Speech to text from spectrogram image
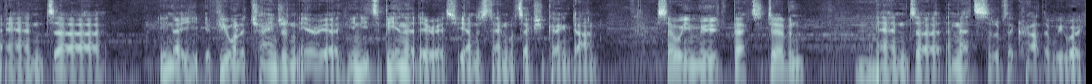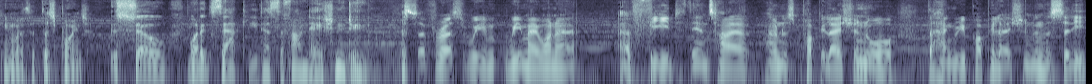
and uh, you know, if you want to change an area, you need to be in that area so you understand what's actually going down. So we moved back to Durban, and uh, and that's sort of the crowd that we're working with at this point. So, what exactly does the foundation do? So for us, we we may want to uh, feed the entire homeless population or the hungry population in the city,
